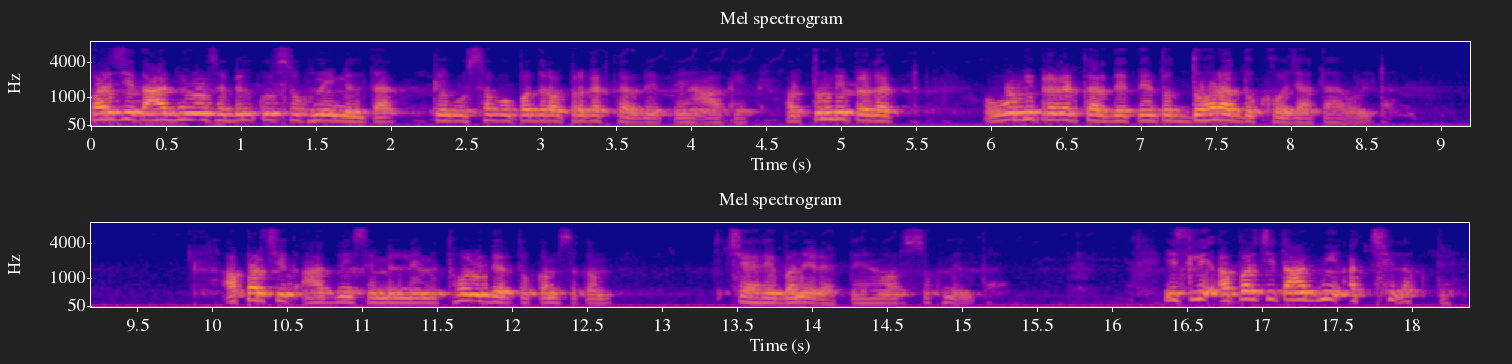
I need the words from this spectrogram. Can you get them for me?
परिचित आदमियों से बिल्कुल सुख नहीं मिलता, क्योंकि वो सब उपद्रव प्रकट कर देते हैं आके। और तुम भी प्रकट, वो भी प्रकट कर देते हैं तो दोहरा दुख हो जाता है उल्टा। अपरिचित आदमी से मिलने में थोड़ी देर तो कम से कम चेहरे बने रहते हैं और सुख मिलता है। इसलिए अपरिचित आदमी अच्छे लगते हैं।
